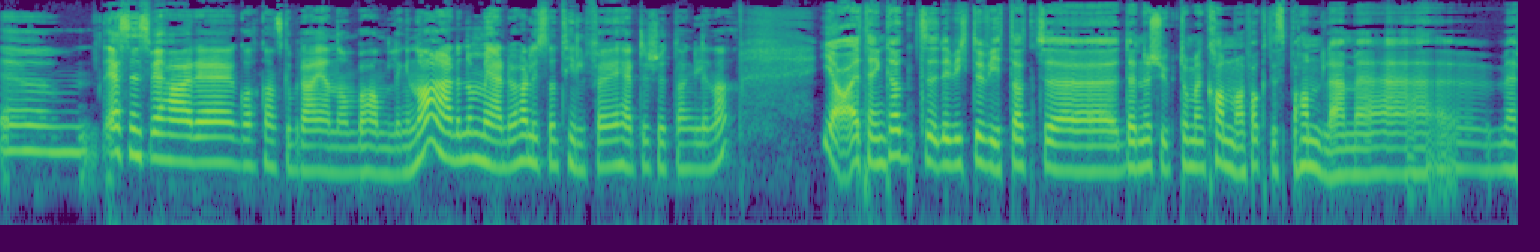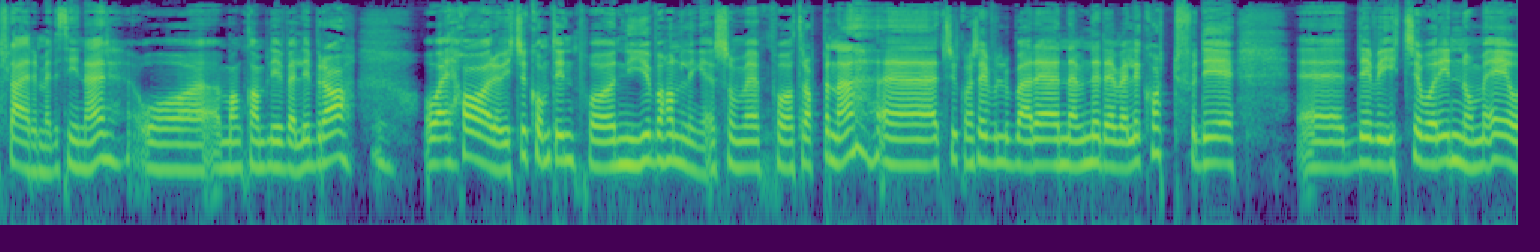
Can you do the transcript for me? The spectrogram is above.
Eh, Jeg syns vi har eh, gått ganske bra gjennom behandlingen nå. Er det noe mer du har lyst til å tilføye helt til slutt, Angelina? Ja, jeg tenker at det er viktig å vite at denne sykdommen kan man faktisk behandle med, med flere medisiner, og man kan bli veldig bra. Mm. Og jeg har jo ikke kommet inn på nye behandlinger som er på trappene. Jeg tror kanskje jeg vil bare nevne det veldig kort, fordi det vi ikke har vært innom er jo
